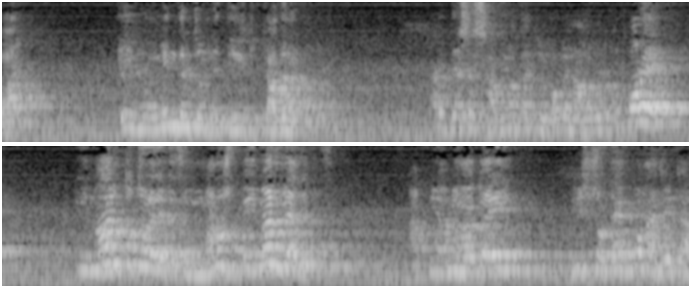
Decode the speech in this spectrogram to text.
ভাই, এই মুমিনদের জন্য দিল কি কাঁদে না কাঁদে? আরে দেশের স্বাধীনতা কি হবে না হবে, এটা তো পরে। ইমান তো চলে যেতেছে, মানুষ বেইমান হয়ে যেতেছে। আপনি, আমি হয়তো এই দৃশ্য দেখব না যেটা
